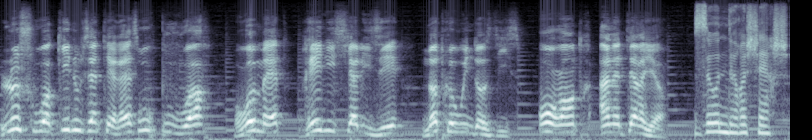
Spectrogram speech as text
le choix qui nous intéresse pour pouvoir remettre, réinitialiser notre Windows 10. On rentre à l'intérieur. Zone de recherche.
